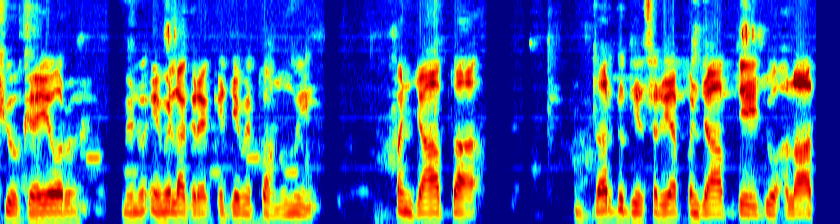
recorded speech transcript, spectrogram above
ਖੁਸ਼ੀ ਹੋ ਕੇ ਆਏ ਔਰ ਮੈਨੂੰ ਐਵੇਂ ਲੱਗ ਰਿਹਾ ਕਿ ਜਿਵੇਂ ਤੁਹਾਨੂੰ ਵੀ ਪੰਜਾਬ ਦਾ ਦਰਦ ਦਿਸ ਰਿਹਾ, ਪੰਜਾਬ ਦੇ ਜੋ ਹਾਲਾਤ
